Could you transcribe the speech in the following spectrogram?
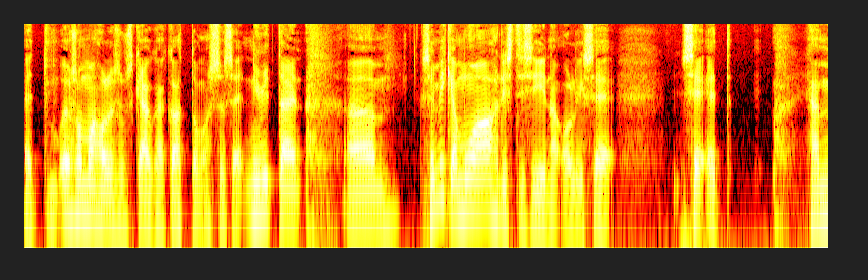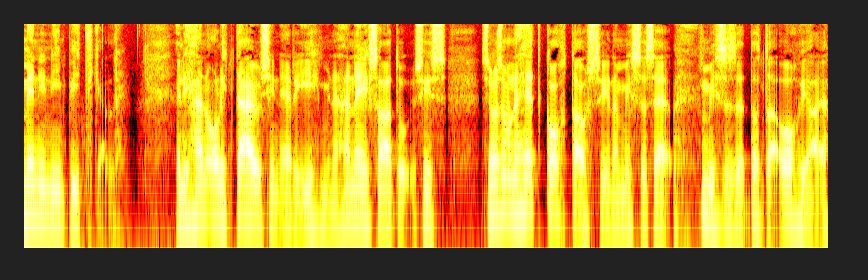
että jos on mahdollisuus, käykää katsomassa se. Nimittäin ähm, se, mikä mua ahdisti siinä, oli se, se että hän meni niin pitkälle. Eli hän oli täysin eri ihminen. Hän ei saatu, siis siinä on semmoinen het kohtaus siinä, missä se, missä se tota, ohjaaja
